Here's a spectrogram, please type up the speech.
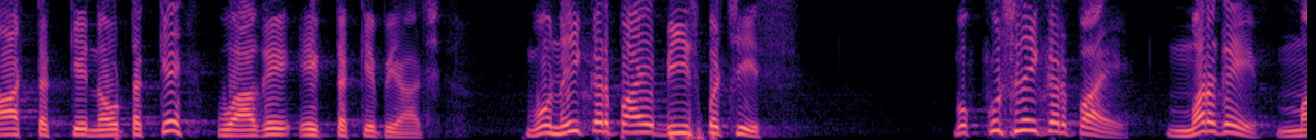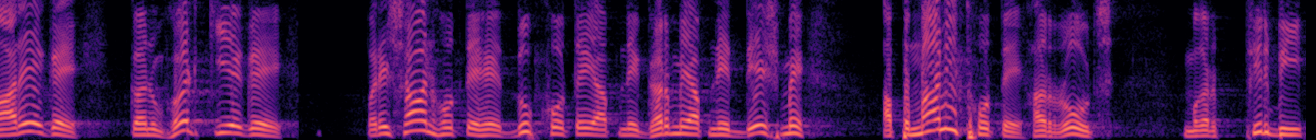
आठ टक्के, नौ टक्के, वो आ गए एक टक्के पे आज। वो नहीं कर पाए बीस, पच्चीस। वो कुछ नहीं कर पाए। मर गए, मारे गए कन्वर्ट किए गए। परेशान होते हैं, दुख होते हैं अपने घर में, अपने देश में। अपमानित होते हर रोज। मगर फिर भी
